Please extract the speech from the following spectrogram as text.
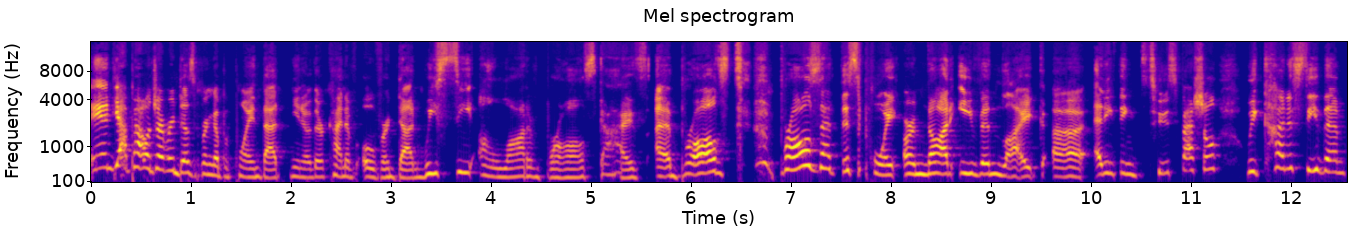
And yeah, Power Driver does bring up a point that, you know, they're kind of overdone. We see a lot of brawls, guys. Uh, brawls, brawls at this point are not even like uh anything too special. We kind of see them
